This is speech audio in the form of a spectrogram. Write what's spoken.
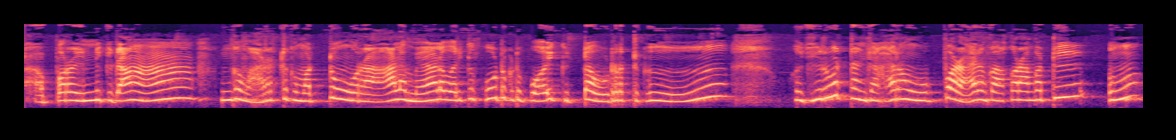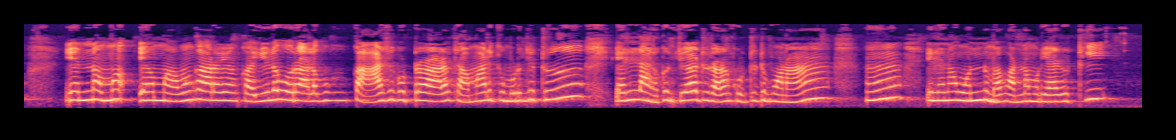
அப்புறம் இன்னைக்கு தான் இங்கே வரத்துக்கு மட்டும் ஒரு ஆளை மேலே வரைக்கும் கூட்டுக்கிட்டு போய் கிட்ட விடுறதுக்கு. இருபத்தஞ்சாயிரம் முப்பதாயிரம் காக்குறாங்கட்டி. என்னம்மா என் மவங்காரன் என் கையில் ஒரு அளவுக்கு காசு கொடுத்தால சமாளிக்க முடிஞ்சிட்டு எல்லாருக்கும் சேர்த்து தரம் கொடுத்துட்டு போனேன்? இல்லைன்னா ஒன்றுமே பண்ண முடியாது. டீ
